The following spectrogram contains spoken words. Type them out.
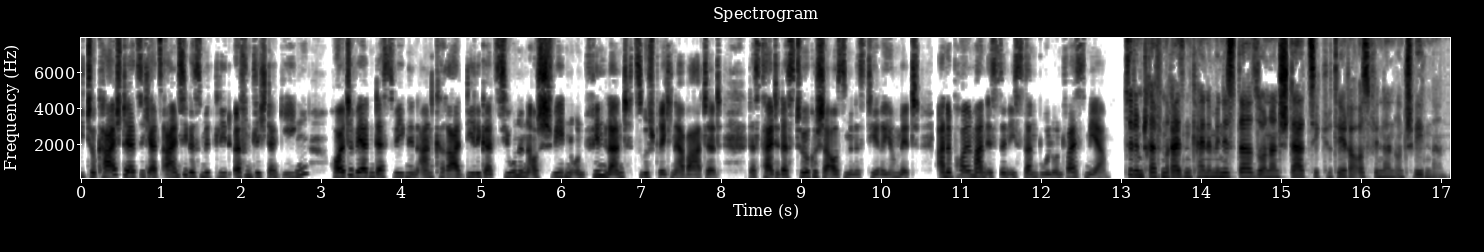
Die Türkei stellt sich als einziges Mitglied öffentlich dagegen. Heute werden deswegen in Ankara Delegationen aus Schweden und Finnland zu Gesprächen erwartet. Das teilte das türkische Außenministerium mit. Anne Pollmann ist in Istanbul und weiß mehr. Zu dem Treffen reisen keine Minister, sondern Staatssekretäre aus Finnland und Schweden an.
